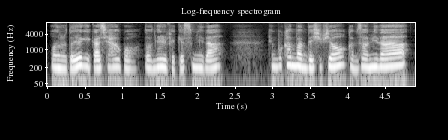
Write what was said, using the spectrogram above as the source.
오늘은 또 여기까지 하고 또 내일 뵙겠습니다. 행복한 밤 되십시오. 감사합니다.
